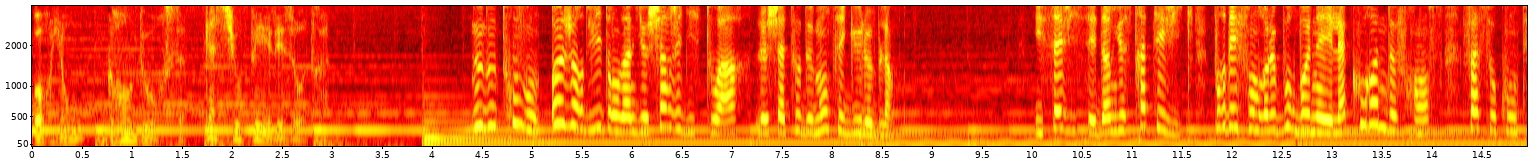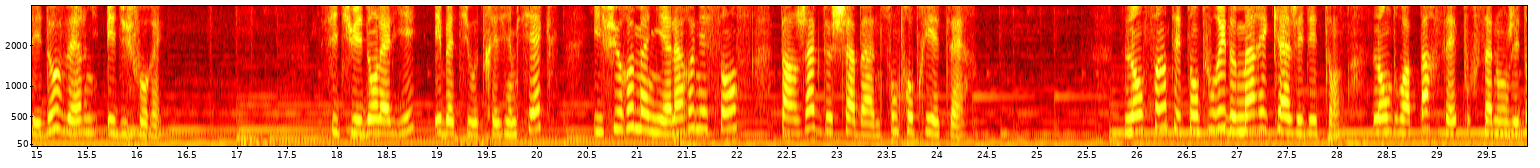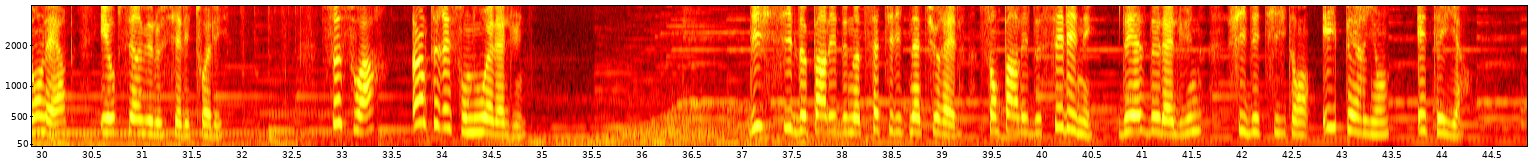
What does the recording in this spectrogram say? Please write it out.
Orion, Grand Ours, Cassiopée et les autres. Nous nous trouvons aujourd'hui dans un lieu chargé d'histoire, le château de Montaigu-le-Blin. Il s'agissait d'un lieu stratégique pour défendre le Bourbonnais et la couronne de France face aux comtés d'Auvergne et du Forêt. Situé dans l'Allier et bâti au XIIIe siècle, il fut remanié à la Renaissance par Jacques de Chabannes, son propriétaire. L'enceinte est entourée de marécages et d'étangs, l'endroit parfait pour s'allonger dans l'herbe et observer le ciel étoilé. Ce soir, intéressons-nous à la Lune. Difficile de parler de notre satellite naturel sans parler de Sélénée, déesse de la Lune, fille des titans Hyperion et Théia.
